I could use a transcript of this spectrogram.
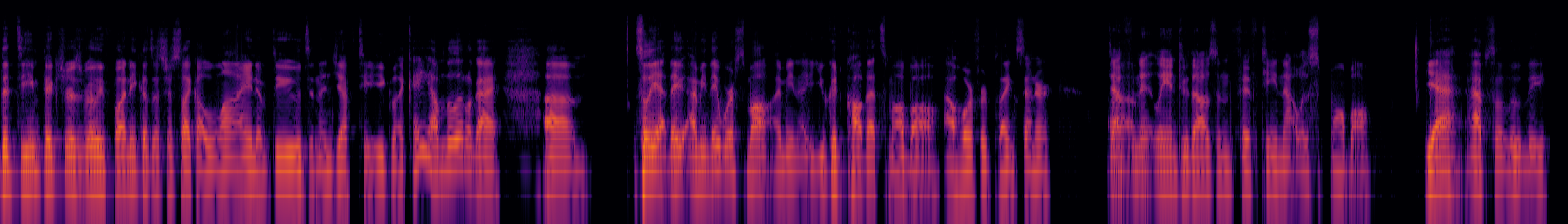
the team picture is really funny because it's just like a line of dudes, and then Jeff Teague, like, hey, I'm the little guy. Um, so yeah, they, I mean, they were small. I mean, uh, you could call that small ball. Al Horford playing center. Um, Definitely in 2015 that was small ball. Yeah, absolutely.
